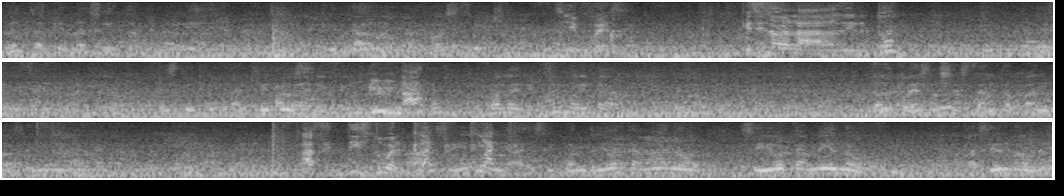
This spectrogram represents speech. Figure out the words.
cuenta que la cita me la habían quitado en agosto. Sí, pues. ¿Qué se hizo de la directora? Es que aquí los, ¿Ah? ¿Cuál es la dirección ahorita? Los huesos se están topando así. Ah, sentís tú el Ah, clac, sí, clac. si cuando yo camino, si yo camino haciéndole,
